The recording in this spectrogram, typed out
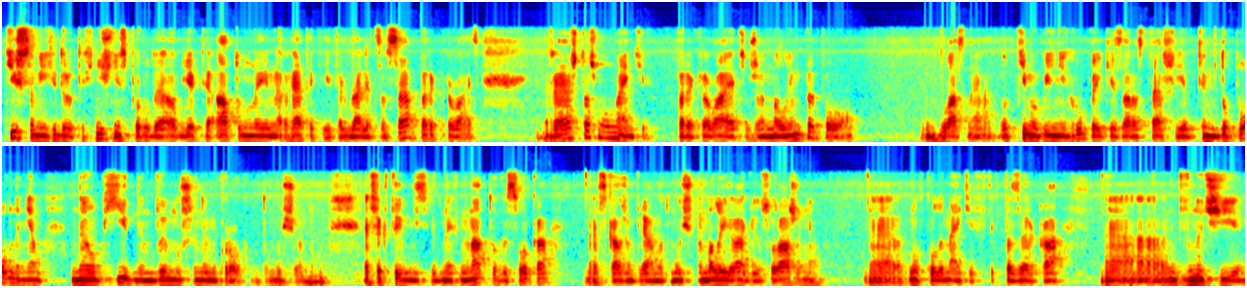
ті ж самі гідротехнічні споруди, об'єкти атомної енергетики і так далі. Це все перекривається. Решта ж моментів перекривається вже малим ППО. Власне, от ті мобільні групи, які зараз теж є тим доповненням необхідним вимушеним кроком, тому що ну, ефективність від них не надто висока, скажімо прямо, тому що малий радіус ураження ну, кулеметів тих ПЗРК е, вночі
